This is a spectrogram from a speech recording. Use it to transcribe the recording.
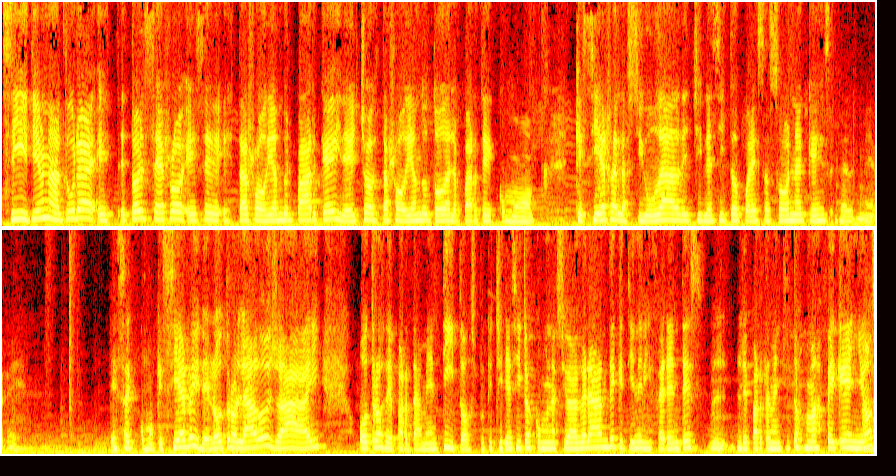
Sí, tiene una altura, es- todo el cerro ese está rodeando el parque y de hecho está rodeando toda la parte como que cierra la ciudad de Chilecito por esa zona que es esa como que cierra y del otro lado ya hay otros departamentitos, porque Chilecito es como una ciudad grande que tiene diferentes l- departamentitos más pequeños.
